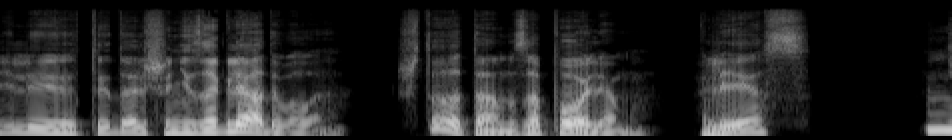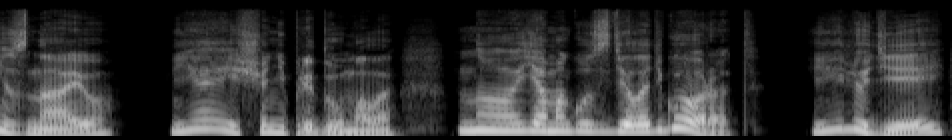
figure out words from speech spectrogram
Или ты дальше не заглядывала? Что там за полем? Лес? Не знаю. Я еще не придумала. Но я могу сделать город. И людей.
